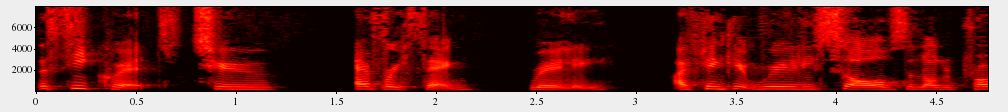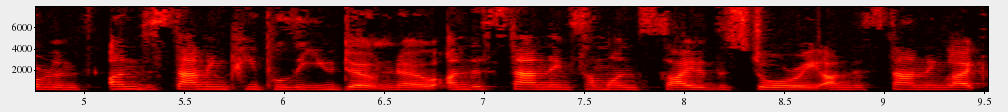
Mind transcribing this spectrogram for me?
the secret to everything really I think it really solves a lot of problems. Understanding people that you don't know, understanding someone's side of the story, understanding like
